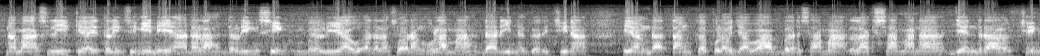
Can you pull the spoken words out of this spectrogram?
Nama asli Kiai Telingsing ini adalah Delingsing. Beliau adalah seorang ulama dari negeri Cina yang datang ke Pulau Jawa bersama Laksamana Jenderal Cheng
